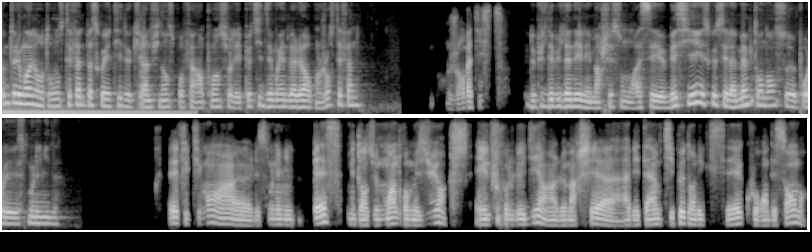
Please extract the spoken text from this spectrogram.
Comme tous les mois, nous retrouvons Stéphane Pasqualetti de Kiran Finance pour faire un point sur les petites et moyennes valeurs. Bonjour Stéphane. Bonjour Baptiste. Depuis le début de l'année, les marchés sont assez baissiers. Est-ce que c'est la même tendance pour les small et mid? Effectivement, hein, euh, les small and mid baissent, mais dans une moindre mesure. Et il faut le dire, hein, le marché avait été un petit peu dans l'excès courant décembre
